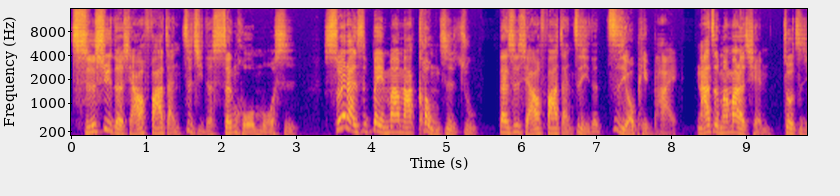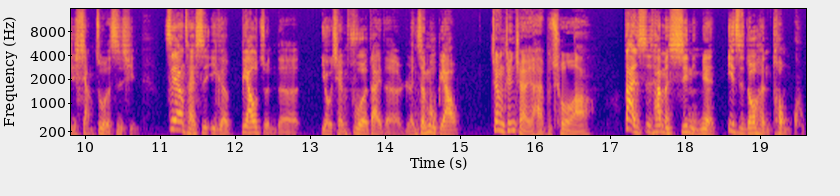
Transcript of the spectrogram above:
持续的想要发展自己的生活模式。虽然是被妈妈控制住，但是想要发展自己的自由品牌。拿着妈妈的钱做自己想做的事情，这样才是一个标准的有钱富二代的人生目标。这样听起来也还不错啊。但是他们心里面一直都很痛苦。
